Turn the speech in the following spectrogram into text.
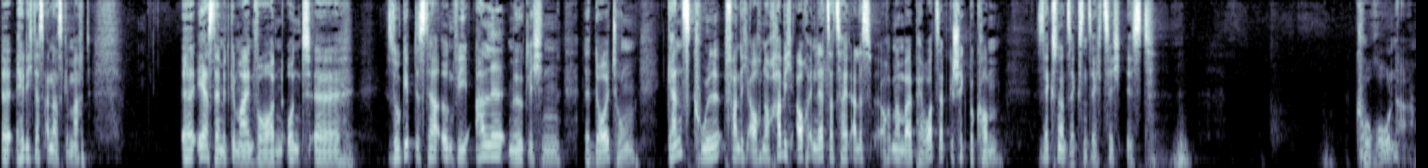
äh, hätte ich das anders gemacht. Äh, er ist damit gemeint worden und äh, so gibt es da irgendwie alle möglichen äh, Deutungen. Ganz cool fand ich auch noch, habe ich auch in letzter Zeit alles auch immer mal per WhatsApp geschickt bekommen. 666 ist Corona.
